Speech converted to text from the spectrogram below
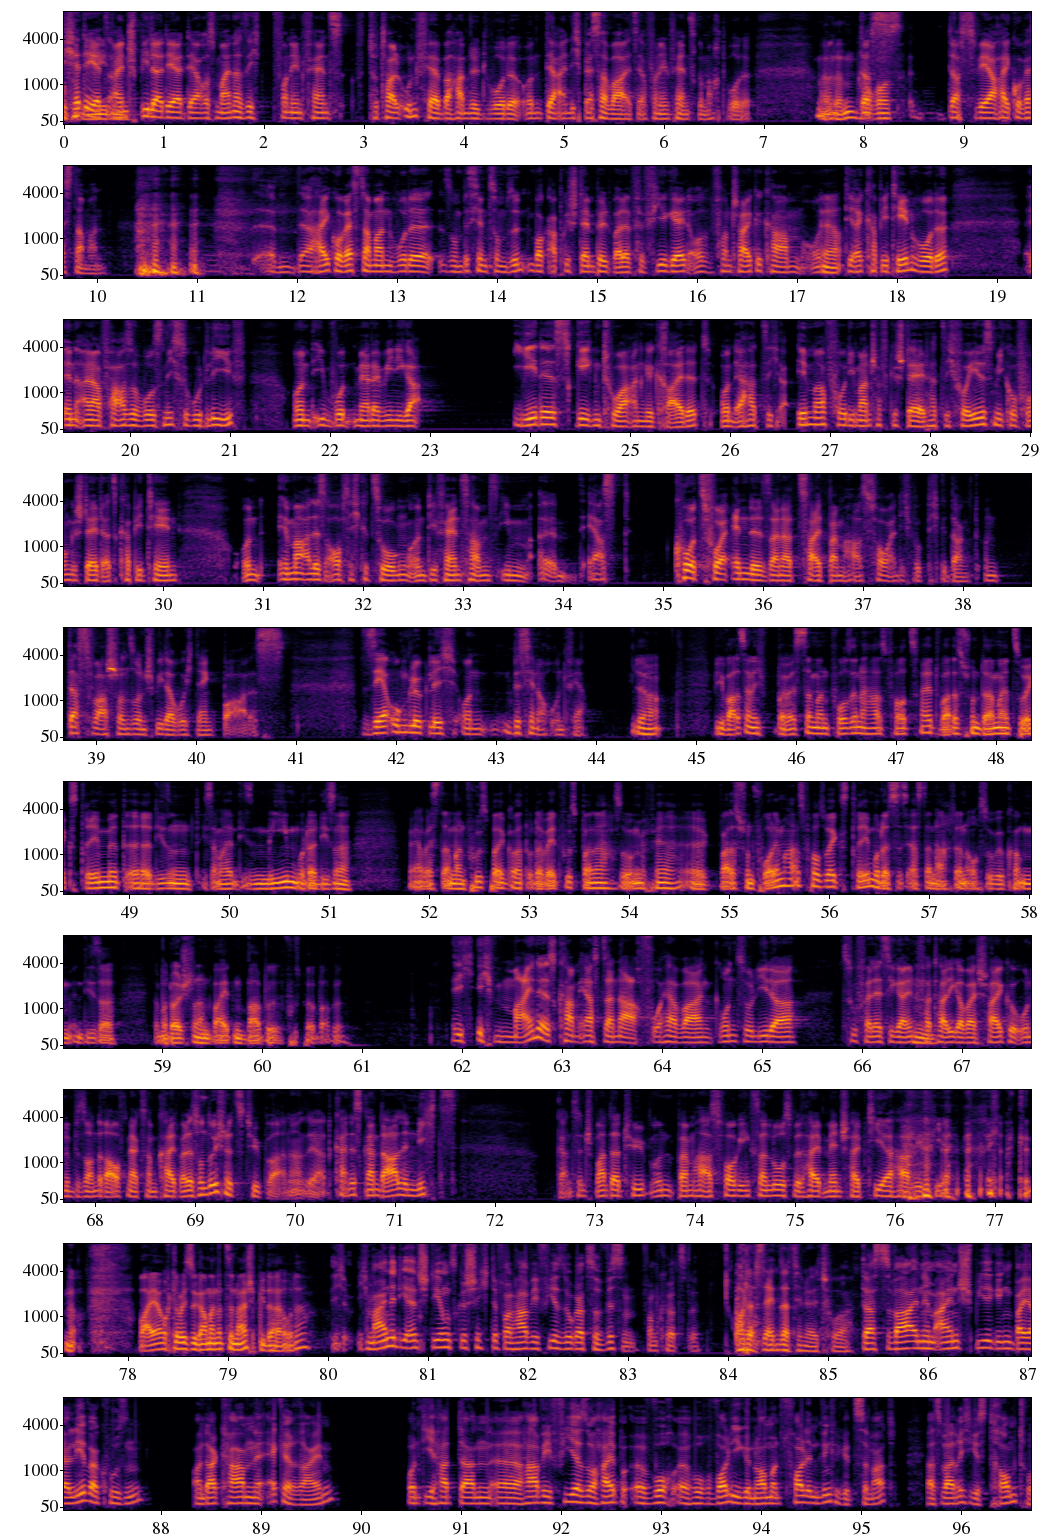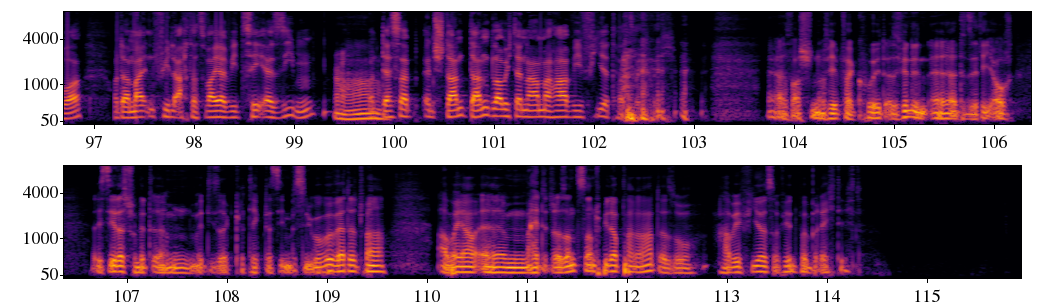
Ich hätte jetzt einen Spieler, der, der aus meiner Sicht von den Fans total unfair behandelt wurde und der eigentlich besser war, als er von den Fans gemacht wurde. Na Und dann, das, das wäre Heiko Westermann. ähm, der Heiko Westermann wurde so ein bisschen zum Sündenbock abgestempelt, weil er für viel Geld von Schalke kam und Ja. direkt Kapitän wurde in einer Phase, wo es nicht so gut lief. Und ihm wurde mehr oder weniger jedes Gegentor angekreidet und er hat sich immer vor die Mannschaft gestellt, hat sich vor jedes Mikrofon gestellt als Kapitän und immer alles auf sich gezogen und die Fans haben es ihm äh, erst kurz vor Ende seiner Zeit beim HSV eigentlich wirklich gedankt und das war schon so ein Spieler, wo ich denke, boah, das ist sehr unglücklich und ein bisschen auch unfair. Ja. Wie war das eigentlich bei Westermann vor seiner HSV-Zeit? War das schon damals so extrem mit äh, diesem, ich sag mal, diesem Meme oder dieser ja, Westermann Fußballgott oder Weltfußballer so ungefähr? Äh, war das schon vor dem HSV so extrem oder ist es erst danach dann auch so gekommen in dieser, sag mal, deutschlandweiten Bubble, Fußballbubble? Ich, ich meine, es kam erst danach. Vorher war ein grundsolider, zuverlässiger Innenverteidiger bei Schalke ohne besondere Aufmerksamkeit, weil er so ein Durchschnittstyp war. Ne? Er hat keine Skandale, nichts. Ganz entspannter Typ und beim HSV ging es dann los mit halb Mensch, halb Tier, HW4. ja, genau. War ja auch, glaube ich, sogar mal Nationalspieler, oder? Ich, ich meine die Entstehungsgeschichte von HW4 sogar zu wissen, vom Kürzel. Oh, das sensationelle Tor. Das war in dem einen Spiel gegen Bayer Leverkusen und da kam eine Ecke rein und die hat dann äh, HW4 so halb äh, hoch, äh, hoch Volley genommen und voll in den Winkel gezimmert. Das war ein richtiges Traumtor. Und da meinten viele, ach, das war ja wie CR7. Aha. Und deshalb entstand dann, glaube ich, der Name HW4 tatsächlich. ja, das war schon auf jeden Fall Kult. Also ich finde ihn äh, tatsächlich auch, ich sehe das schon mit, ähm, mit dieser Kritik, dass sie ein bisschen überbewertet war. Aber ja, ähm, hättet ihr sonst noch einen Spieler parat? Also HW4 ist auf jeden Fall berechtigt.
